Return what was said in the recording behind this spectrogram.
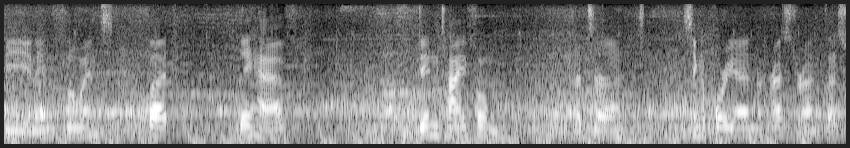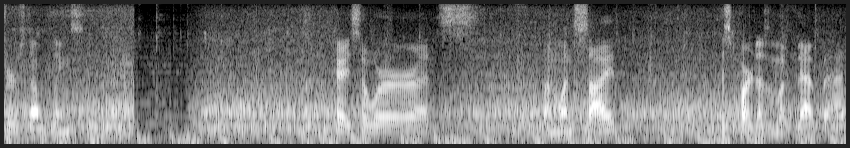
be an influence, but they have Din Tai Fung. That's a Singaporean restaurant that serves dumplings. Okay, so we're at on one side. This part doesn't look that bad.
